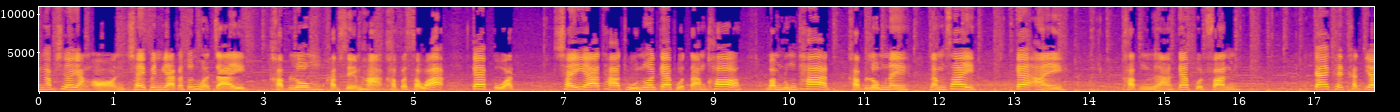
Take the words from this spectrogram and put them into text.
ระงับเชื้ออย่างอ่อน ใช้เป็นยากระตุ้นหัวใจ ขับลม ขับเสมหะ ขับปัสสาวะ แก้ปวด ใช้ยาทาถูนวดแก้ปวดตามข้อบำรุงธาตุขับลมในลำไส้ แก้ไอ ขับเหงื่อแก้ปวดฟัน แก้เคล็ดขัดย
